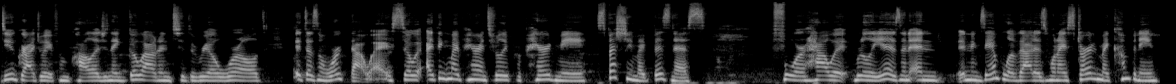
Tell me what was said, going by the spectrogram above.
do graduate from college and they go out into the real world, it doesn't work that way. So I think my parents really prepared me, especially my business, for how it really is. And, and an example of that is when I started my company,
